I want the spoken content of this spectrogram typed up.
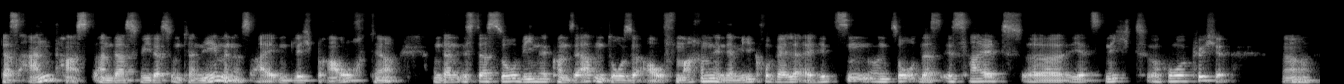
das anpasst an das, wie das Unternehmen es eigentlich braucht, ja. Und dann ist das so wie eine Konservendose aufmachen, in der Mikrowelle erhitzen und so. Das ist halt äh, jetzt nicht hohe Küche. Ja.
